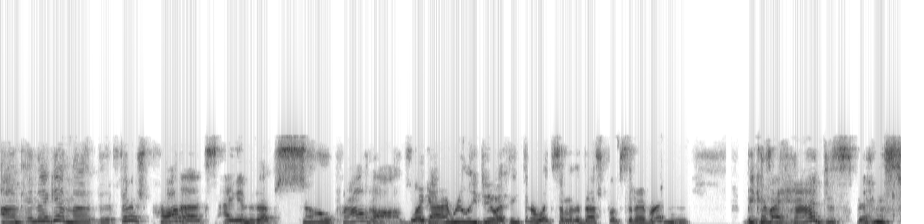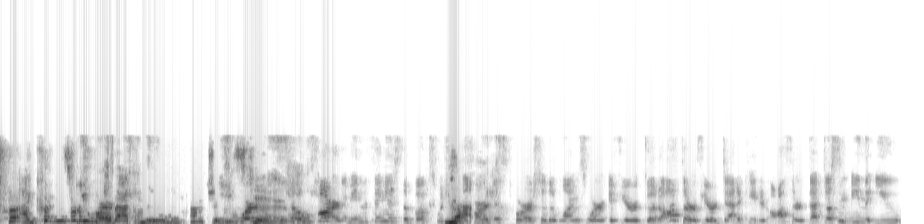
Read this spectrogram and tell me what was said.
Um, and again, the, the finished products I ended up so proud of. Like I really do. I think they're like some of the best books that I've written. Because I had to spend so I couldn't sort of You fall worked- back on the approaches you work too. so hard. I mean, the thing is, the books which Yeah. are hardest for us are the ones where, if you're a good author, if you're a dedicated author, that doesn't mean that you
